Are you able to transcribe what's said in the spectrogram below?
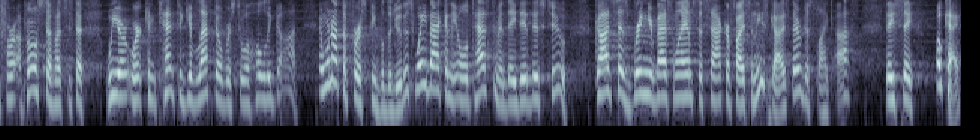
for most of us is that we are, we're content to give leftovers to a holy God. And we're not the first people to do this. Way back in the Old Testament, they did this too. God says, Bring your best lambs to sacrifice. And these guys, they're just like us. They say, Okay,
